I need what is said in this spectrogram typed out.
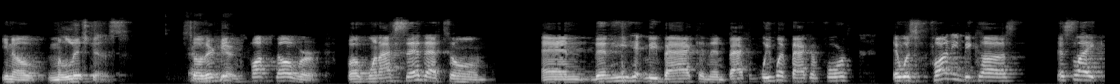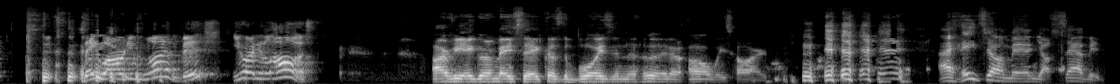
you know, militias. So they're getting fucked over. But when I said that to him, and then he hit me back, and then back, we went back and forth. It was funny because it's like they already won, bitch. You already lost. RVA Gourmet said, because the boys in the hood are always hard. I hate y'all, man. Y'all savage.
